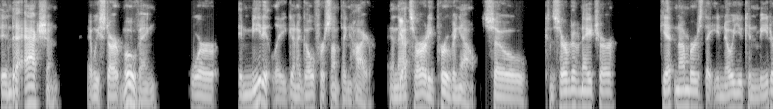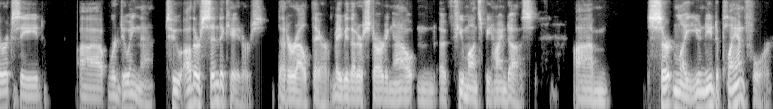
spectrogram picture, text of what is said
into action and we start moving, we're immediately going to go for something higher, and that's yep. already proving out. So conservative nature, get numbers that you know you can meet or exceed uh, we're doing that to other syndicators that are out there, maybe that are starting out and a few months behind us. Um, certainly, you need to plan for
